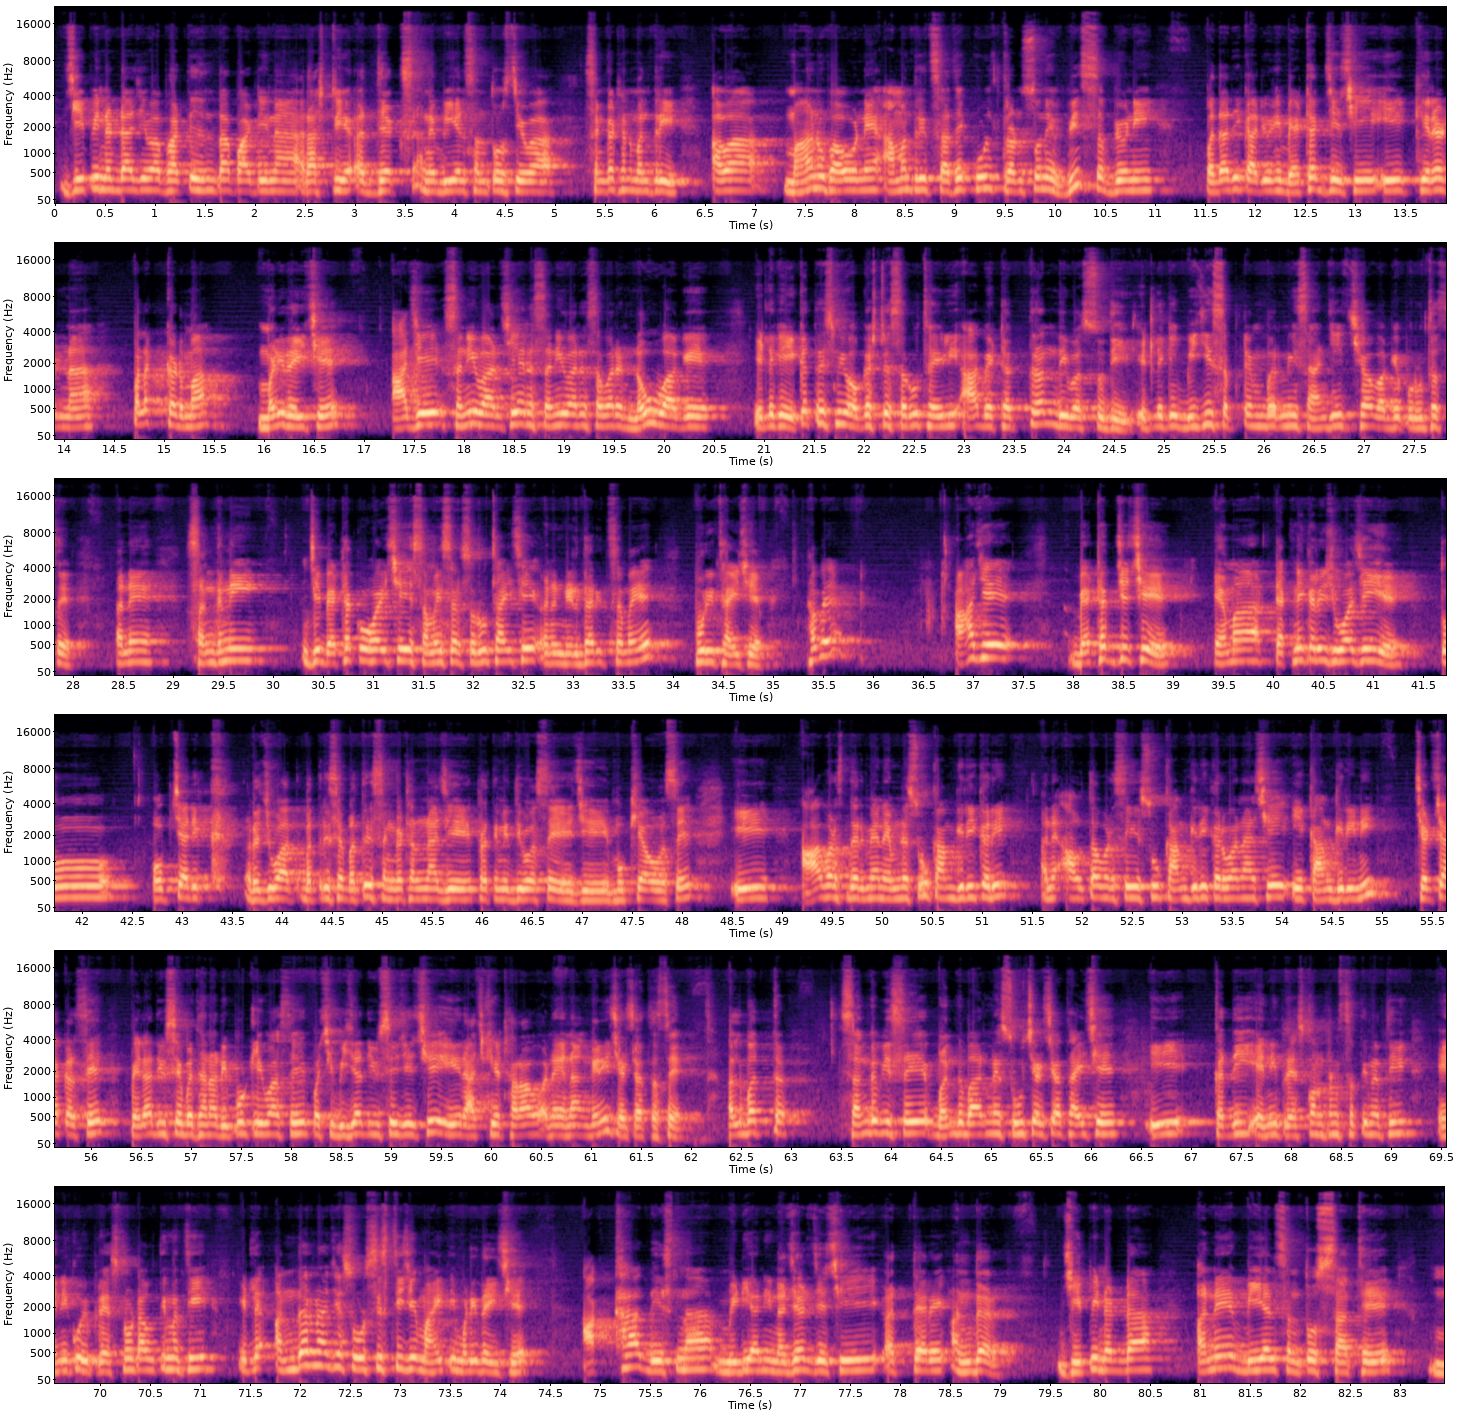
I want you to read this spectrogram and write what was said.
જેપી નડ્ડા જેવા ભારતીય જનતા પાર્ટીના રાષ્ટ્રીય અધ્યક્ષ અને બી એલ સંતોષ જેવા સંગઠન મંત્રી આવા મહાનુભાવોને આમંત્રિત સાથે કુલ ત્રણસો ને વીસ સભ્યોની પદાધિકારીઓની બેઠક જે છે એ કેરળના પલક્કડમાં મળી રહી છે. આજે શનિવાર છે અને શનિવારે સવારે નવ વાગે એટલે કે એકત્રીસમી ઓગસ્ટે શરૂ થયેલી આ બેઠક ત્રણ દિવસ સુધી એટલે કે બીજી સપ્ટેમ્બરની સાંજે છ વાગે પૂરું થશે. અને સંઘની જે બેઠકો હોય છે એ સમયસર શરૂ થાય છે અને નિર્ધારિત સમયે પૂરી થાય છે. હવે આ જે બેઠક જે છે, એમાં ટેકનિકલી જોવા જઈએ તો ઔપચારિક રજૂઆત બત્રીસે બત્રીસ સંગઠનના જે પ્રતિનિધિઓ હશે, જે મુખિયાઓ હશે, એ આ વર્ષ દરમિયાન એમને શું કામગીરી કરી અને આવતા વર્ષે એ શું કામગીરી કરવાના છે, એ કામગીરીની ચર્ચા કરશે. પહેલા દિવસે બધાના રિપોર્ટ લેવાશે, પછી બીજા દિવસે જે છે એ રાજકીય ઠરાવ અને એના અંગેની ચર્ચા થશે. અલબત્ત સંઘ વિશે બંધ બારને શું ચર્ચા થાય છે એ કદી એની પ્રેસ કોન્ફરન્સ થતી નથી, એની કોઈ પ્રેસ નોટ આવતી નથી. એટલે અંદરના જે સોર્સિસથી જે માહિતી મળી રહી છે, આખા દેશના મીડિયાની નજર જે છે અત્યારે અંદર જેપી નડ્ડા અને બીએલ સંતોષ સાથે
